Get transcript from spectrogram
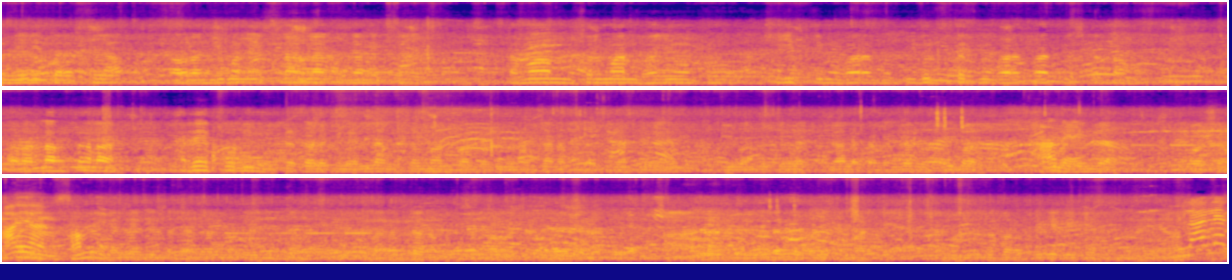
میری طرف سے اور انجمن اسلامیہ کی جانب سے تمام مسلمان بھائیوں کو عید کی مبارک عید الفطر کی مبارکباد پیش کرتا ہوں اور اللہ تعالیٰ ہر ایک کو بھی اللہ مسلمان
